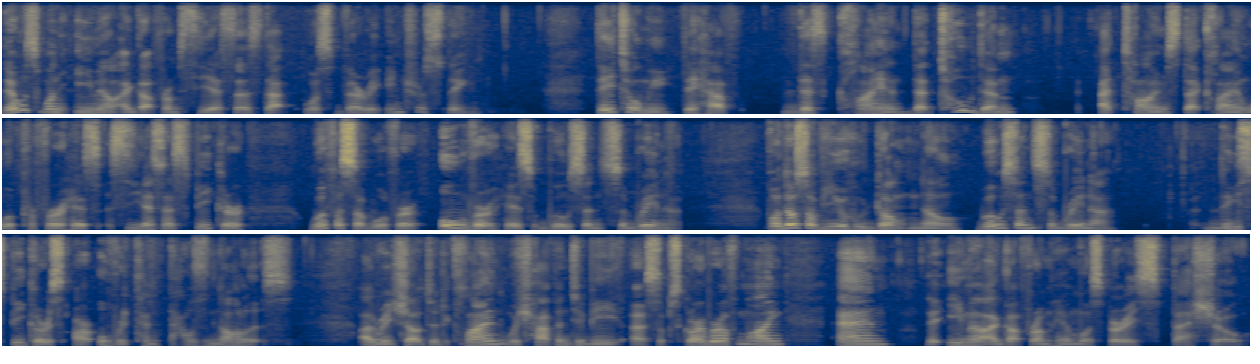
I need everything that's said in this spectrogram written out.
There was one email I got from CSS that was very interesting. They told me they have this client that told them at times that client would prefer his CSS speaker with a subwoofer over his Wilson Sabrina. For those of you who don't know, Wilson Sabrina, these speakers are over $10,000. I reached out to the client, which happened to be a subscriber of mine, and the email I got from him was very special.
